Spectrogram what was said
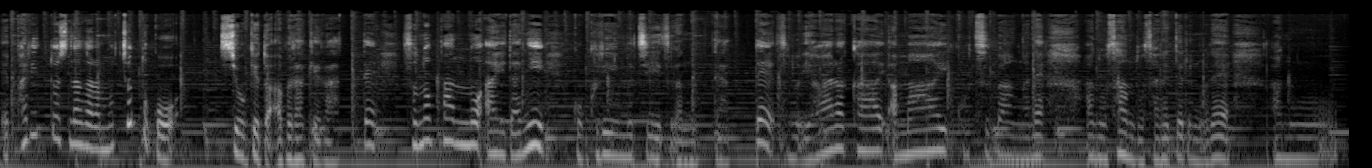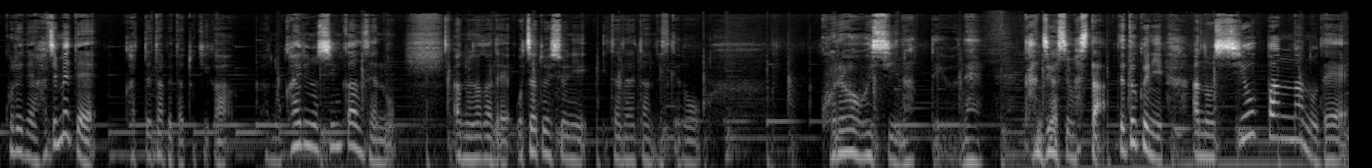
えパリッとしながらもちょっとこう塩気と油気があってそのパンの間にこうクリームチーズが塗ってあってその柔らかい甘いこう粒あんがねあのサンドされてるのであのこれね初めて買って食べた時があの帰りの新幹線のあの中でお茶と一緒にいただいたんですけどこれは美味しいなっていうね感じがしました。で特にあの塩パンなので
